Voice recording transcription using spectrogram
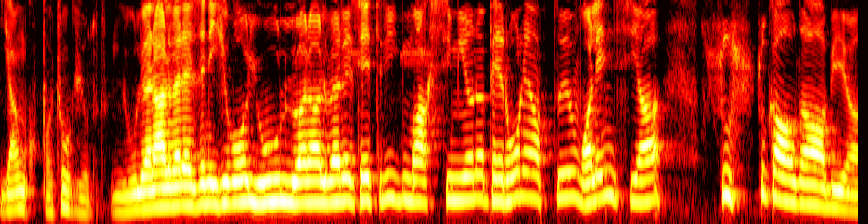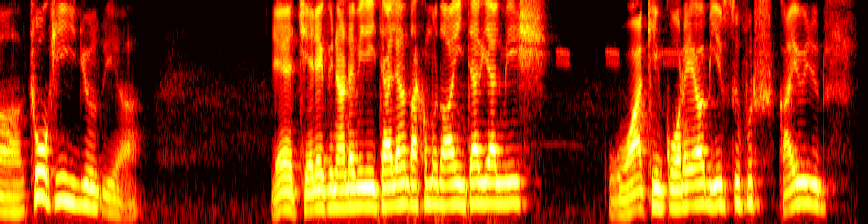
Yan kupa çok iyi olur. Julian Alvarez'den 2 gol. Julian Alvarez hat-trick. Maximiano Perone attı. Valencia sustu kaldı abi ya. Çok iyi gidiyordu ya. Evet çeyrek finalde bir İtalyan takımı daha Inter gelmiş. Joaquin Correa 1-0 kaybediyoruz.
